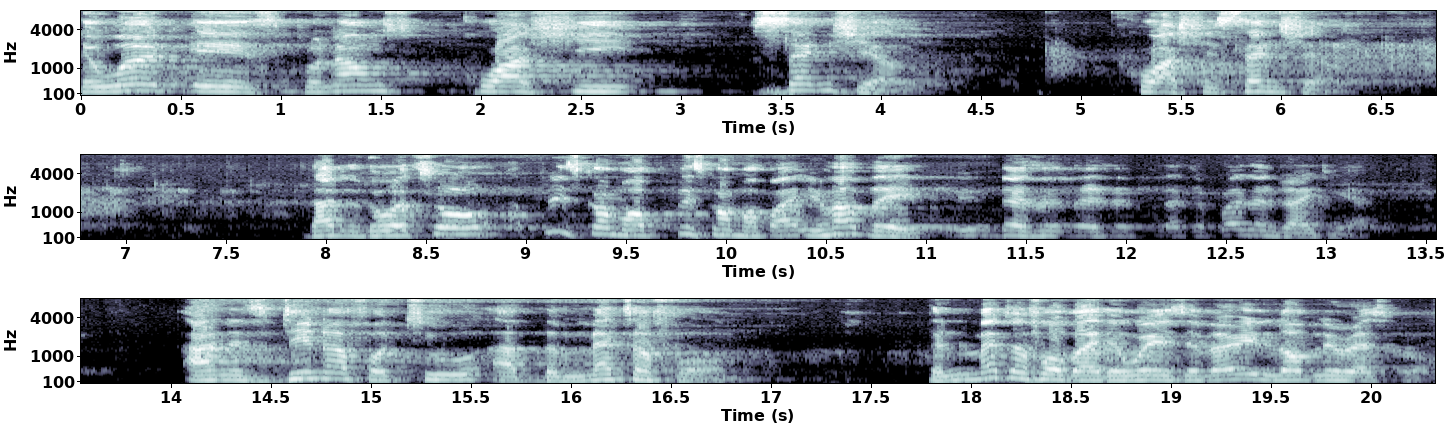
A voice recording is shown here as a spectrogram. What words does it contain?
the word is pronounced quasquicentennial. Quasquicentennial. That is the word. So please come up, please come up. You have a there's a there's a, there's a present right here. And it's dinner for two at the Metaphor. The Metaphor, by the way, is a very lovely restaurant.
